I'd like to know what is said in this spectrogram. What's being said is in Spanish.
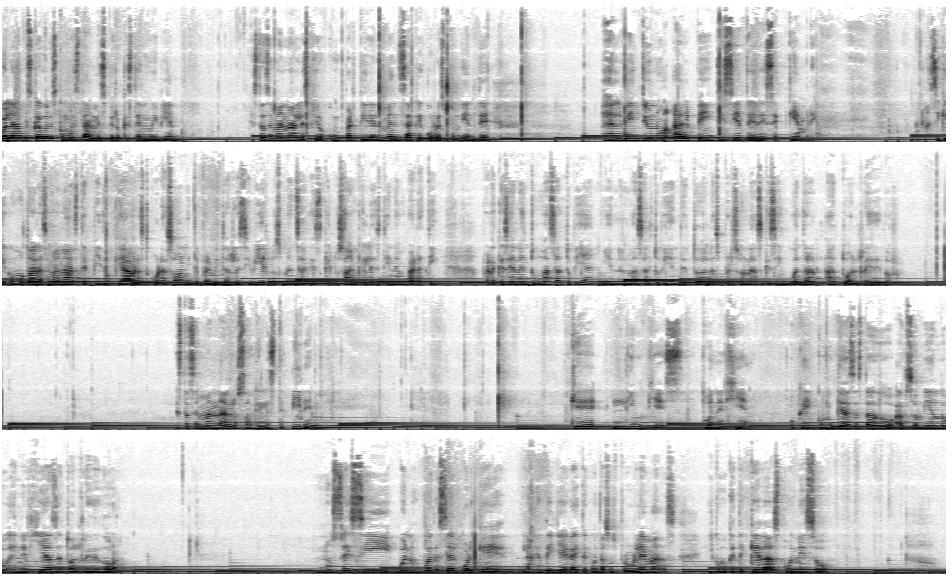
Hola buscadores, ¿cómo están? Espero que estén muy bien. Esta semana les quiero compartir el mensaje correspondiente el 21 al 27 de septiembre. Así que como todas las semanas te pido que abras tu corazón y te permitas recibir los mensajes que los ángeles tienen para ti, para que sean en tu más alto bien y en el más alto bien de todas las personas que se encuentran a tu alrededor. Esta semana los ángeles te piden que limpies tu energía. Ok, como que has estado absorbiendo energías de tu alrededor. No sé si, bueno, puede ser porque la gente llega y te cuenta sus problemas y como que te quedas con eso.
